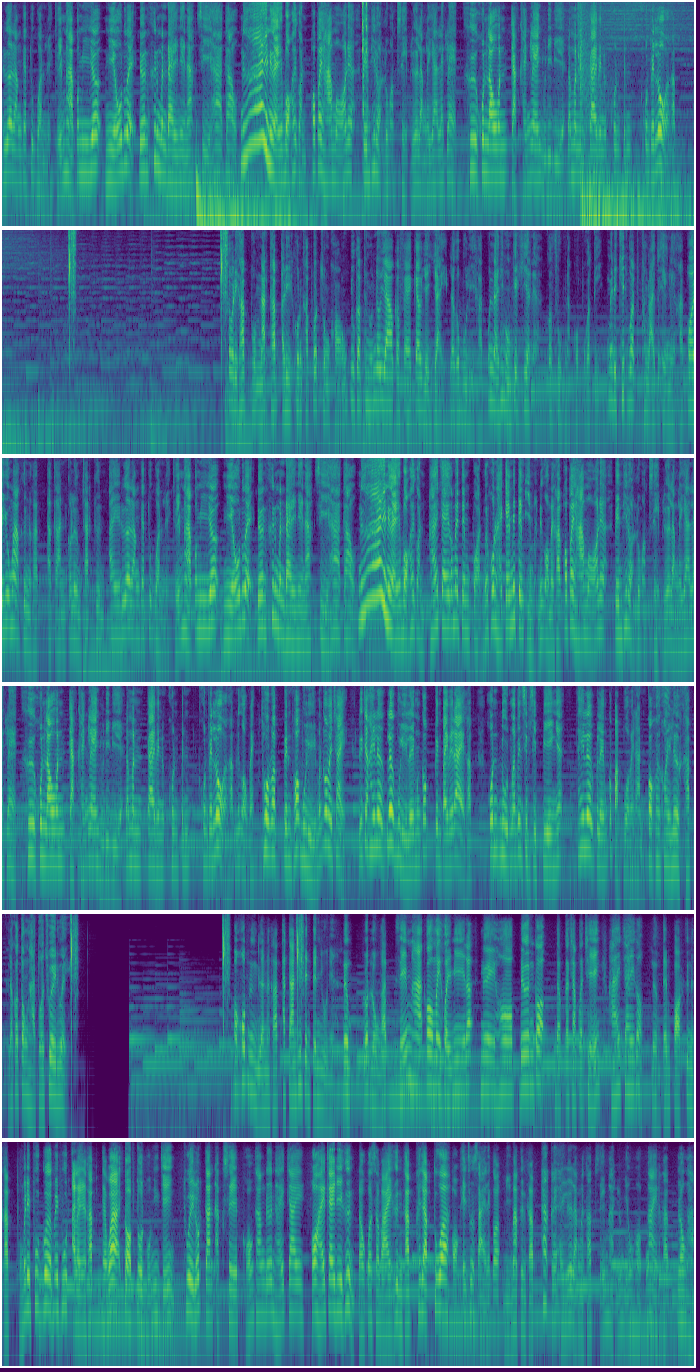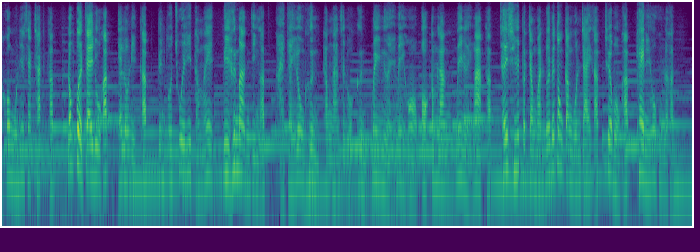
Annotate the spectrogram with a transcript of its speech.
เรื้อรังแทบทุกวันเลย เสมหะก็มีเยอะเหนียวด้วย เดินขึ้นบันไดเนี่ยนะสี่ห้าเหนื่อยเหนื่อยบอกให้ก่อน พอไปหาหมอเนี่ยเป็นที่หลอดลมอักเสบเรื้อรังระยะแรก ๆ คือคนเรามันจากแข็งแรงอยู่ดีๆ แล้วมันกลายเป็นคนเป็นคนเป็นโรคอะครับ สวัสดีครับ ผมนัทครับ อดีตคนขับรถส่งของ อยู่กับถนนยาวๆ กาแฟแก้วใหญ่ๆ แล้วก็บุหรี่ครับ วันไหนที่ผมเครียดๆเนี่ยก็สูบหนักกว่าปกติ ไม่ได้คิดว่าทำร้ายตัวเองเลยครับ พออายุมากขึ้นนะครับ อาการก็เริ่มชัดขึ้น ไอเรื้อรังแทบทุกวันเลย เสมหะก็มีเยอะเหนียวด้วย เดินขึ้นบันไดเนี่ยนะ4 5 9เก้าเหนื่อยเหนื่อยบอกให้ก่อน หายใจก็ไม่เต็มปอด เหมือนคนหายใจไม่เต็มอิ่มนึกออกไหมครับ พอไปหาหมอเนี่ยเป็นที่หลอดลมอักเสบเรื้อรังระยะแรก ๆ คือคนเรามันจากแข็งแรงอยู่ดีๆ แล้วมันกลายเป็นคนเป็นคนเป็นโรคอะครับนึกออกไหมโทษว่าเป็นเพราะบุหรี่มันก็ไม่ใช่ หรือจะให้เลิกเลิกบุหรี่เลยมันก็เป็นไปไม่ได้ครับ คนดูดมาเป็น 10บสปีอย่างเงี้ยถ้าให้เลิกไปเลยมันก็ปรับตัวไม่ทัน ก็ค่อยๆ เลิกครับ แล้วก็ต้องหาตัวช่วยด้วย พอครบหนึ่งเดือนนะครับอาการที่เป็นๆอยู่เนี่ยเริ่มลดลงครับ เสมหะก็ไม่ค่อยมีละเหนื่อยหอบเดินก็ แบบกระฉับกระเฉง หายใจก็เริ่มเต็มปอดขึ้นนะครับ ผมไม่ได้พูดเวอร์ไม่พูดอะไรนะครับ แต่ว่าตอบโจทย์ผมจริง ๆ ช่วยลดการอักเสบของทางเดินหายใจ พอหายใจดีขึ้น เราก็สบายขึ้นครับ ขยับตัวออกเอ็กซ์เซอร์ไซส์อะไรก็ดีมากขึ้นครับ ถ้าใครไอเรื้อรังนะครับ เสมหะเหนียวๆหอบง่ายนะครับ ลองหาข้อมูลให้ชัดๆครับ ลองเปิดใจดูครับแอโรนิกครับ เป็นตัวช่วยที่ทำให้ดีขึ้นมากจริงๆครับ หายใจโล่งขึ้นทำงานสะดวกขึ้น ไม่เหนื่อยไม่หอบ ออกกำลังไม่เหนื่อยมากครับ ใช้ชีวิตประจำวันโดยไม่ต้องกังวลใจครับ เชื่อผมครับ แค่นี้ก็คุ้มแล้วครับ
